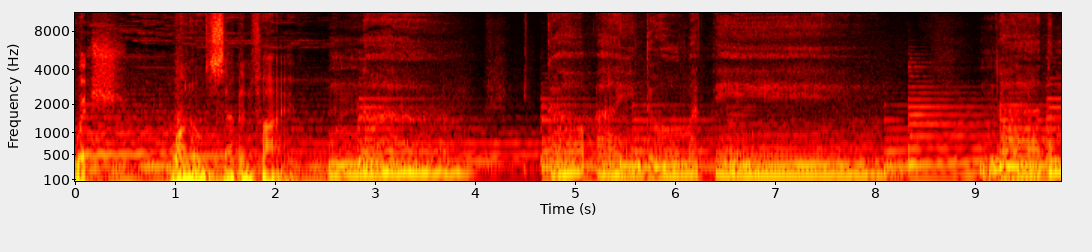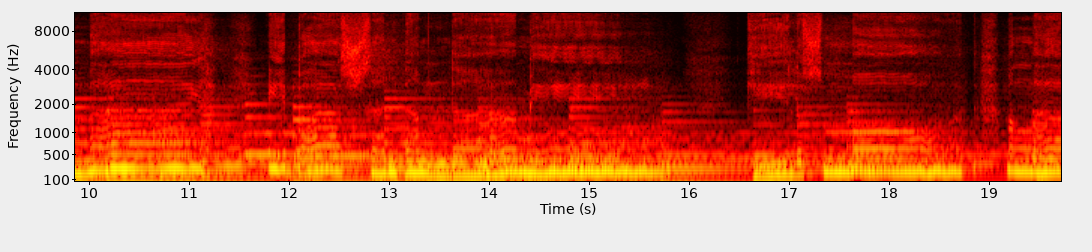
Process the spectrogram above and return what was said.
Wish 1075. No. dumating Nadamay iba sa damdamin. Kilos mo't mga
